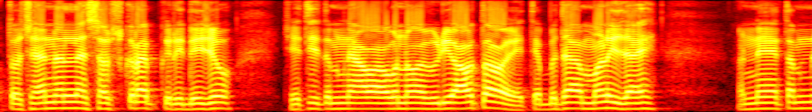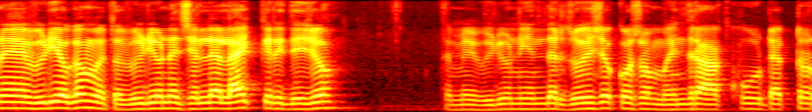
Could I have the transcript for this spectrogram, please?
તો ચેનલને સબસ્ક્રાઈબ કરી દેજો. જેથી તમને આવા અવનવા વીડિયો આવતા હોય તે બધા મળી જાય. અને તમને વીડિયો ગમે તો વિડીયોને છેલ્લે લાઇક કરી દેજો. તમે વિડીયોની અંદર જોઈ શકો છો મહિન્દ્રા આખું ટ્રેક્ટર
